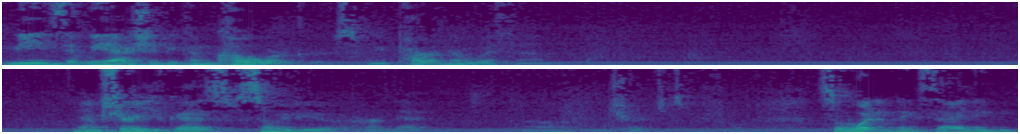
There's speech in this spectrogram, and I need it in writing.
means that we actually become co-workers. We partner with them. And I'm sure you guys, some of you have heard that uh, in churches before. So what an exciting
